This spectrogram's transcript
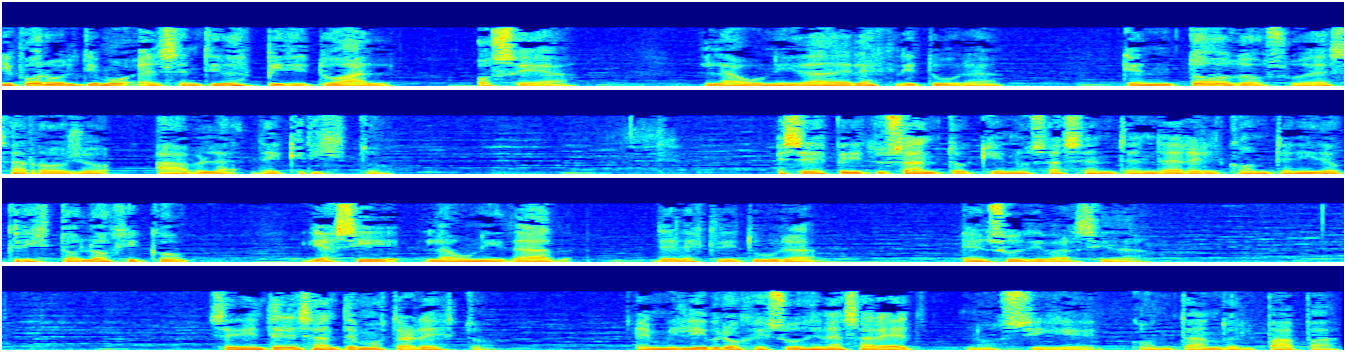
Y por último, el sentido espiritual, o sea, la unidad de la escritura que en todo su desarrollo habla de Cristo. Es el Espíritu Santo quien nos hace entender el contenido cristológico y así la unidad de la escritura en su diversidad. Sería interesante mostrar esto. En mi libro Jesús de Nazaret, nos sigue contando el Papa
